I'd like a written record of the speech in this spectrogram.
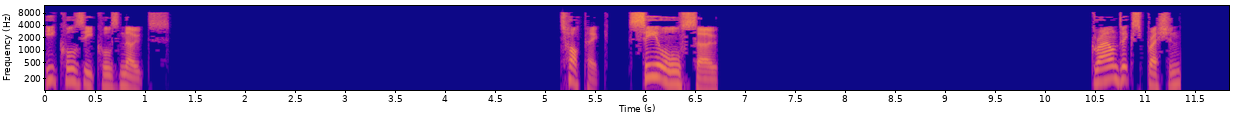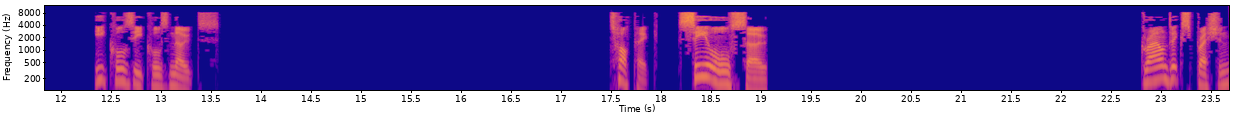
Equals equals notes. Topic. See also Ground expression equals equals notes. Topic. See also Ground expression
